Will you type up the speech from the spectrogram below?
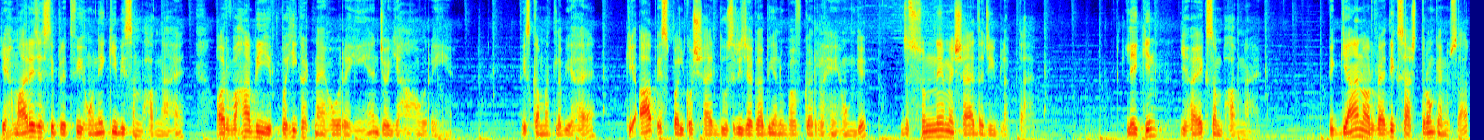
कि हमारे जैसी पृथ्वी होने की भी संभावना है और वहाँ भी वही घटनाएँ हो रही हैं जो यहाँ हो रही हैं। इसका मतलब यह है कि आप इस पल को शायद दूसरी जगह भी अनुभव कर रहे होंगे, जो सुनने में शायद अजीब लगता है। लेकिन यह एक संभावना है। विज्ञान और वैदिक शास्त्रों के अनुसार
